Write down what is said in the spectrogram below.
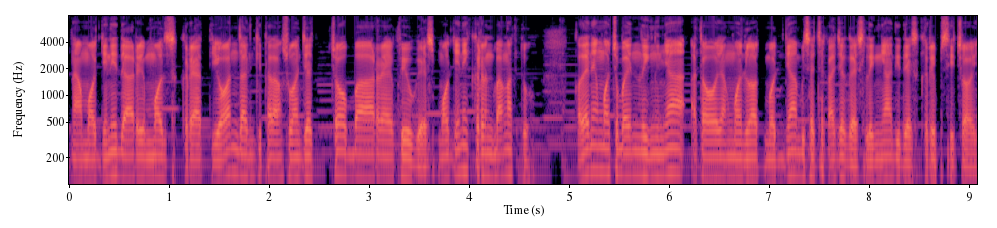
Nah mod ini dari mod Creation dan kita langsung aja coba review guys. Mod ini keren banget tuh. Kalian yang mau cobain linknya atau yang mau download modnya bisa cek aja guys linknya di deskripsi coy.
